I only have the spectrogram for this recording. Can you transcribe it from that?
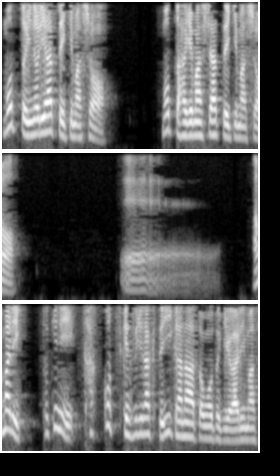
もっと祈り合っていきましょう。もっと励まし合っていきましょう。えー、あまり時にカッコつけすぎなくていいかなと思う時があります。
